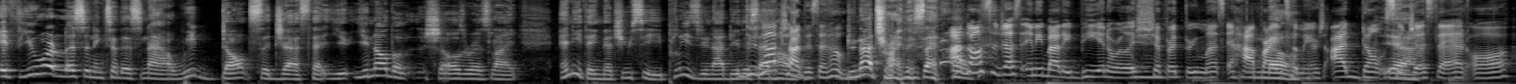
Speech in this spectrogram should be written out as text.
If you are listening to this now, we don't suggest that you you know the shows where it's like anything that you see, please do not do this. Do not try this at home. Do not try this at home. I don't suggest anybody be in a relationship for three months and hop right into marriage. I don't yeah. suggest that at all.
